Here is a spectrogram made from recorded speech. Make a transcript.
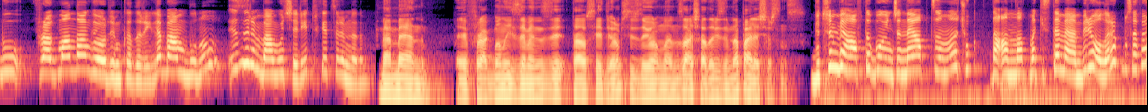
bu fragmandan gördüğüm kadarıyla ben bunu izlerim. Ben bu içeriği tüketirim dedim. Ben beğendim. E, fragmanı izlemenizi tavsiye ediyorum. Siz de yorumlarınızı aşağıda bizimle paylaşırsınız. Bütün bir hafta boyunca ne yaptığımı çok da anlatmak istemeyen biri olarak bu sefer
